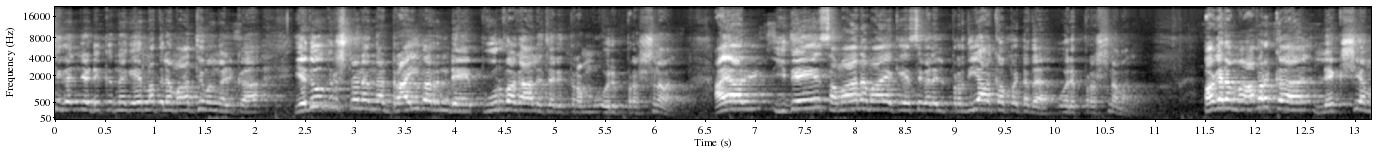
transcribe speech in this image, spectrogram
ചികഞ്ഞെടുക്കുന്ന കേരളത്തിലെ മാധ്യമങ്ങൾക്ക് യദുകൃഷ്ണൻ എന്ന ഡ്രൈവറിന്റെ പൂർവകാല ചരിത്രം ഒരു പ്രശ്നമല്ല. അയാൾ ഇതേ സമാനമായ കേസുകളിൽ പ്രതിയാക്കപ്പെട്ടത് ഒരു പ്രശ്നമല്ല. പകരം അവർക്ക് ലക്ഷ്യം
